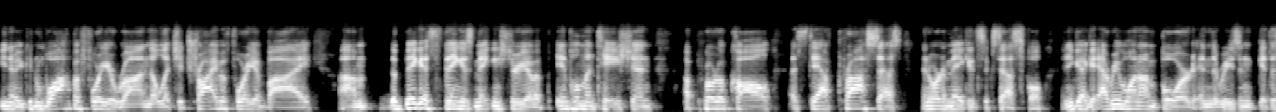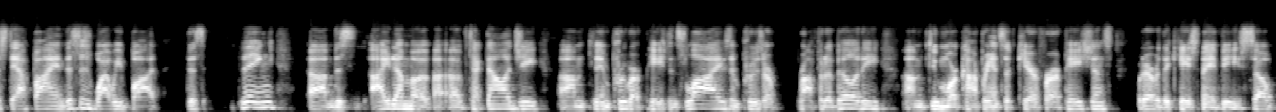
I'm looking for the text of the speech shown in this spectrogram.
You know, you can walk before you run. They'll let you try before you buy. Um, the biggest thing is making sure you have an implementation, a protocol, a staff process in order to make it successful. And you got to get everyone on board. And the reason get the staff buy-in. This is why we bought this thing, um, this item of, of technology um, to improve our patients' lives, improves our profitability, um, do more comprehensive care for our patients, whatever the case may be. So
